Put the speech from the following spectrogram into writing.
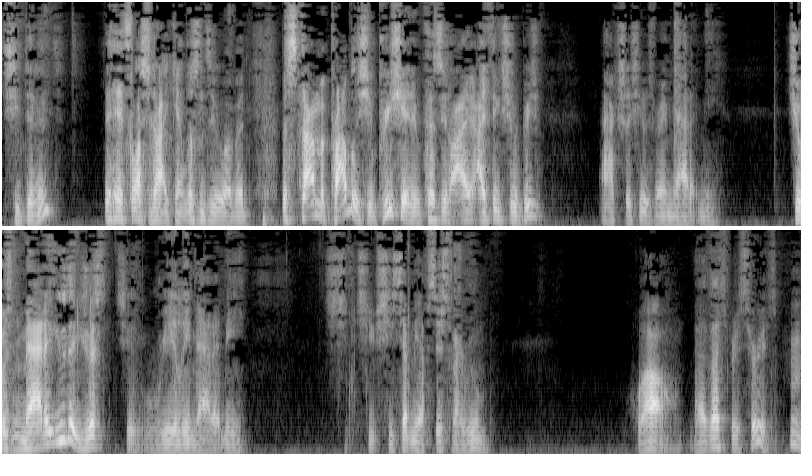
She didn't? It's less I can't listen to, uh, but, Stama probably she appreciated it because, you know, I, I think she would appreciate Actually, she was very mad at me. She was mad at you that you just, she was really mad at me. She, she, she sent me upstairs to my room. Wow, that, that's pretty serious. Hmm.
